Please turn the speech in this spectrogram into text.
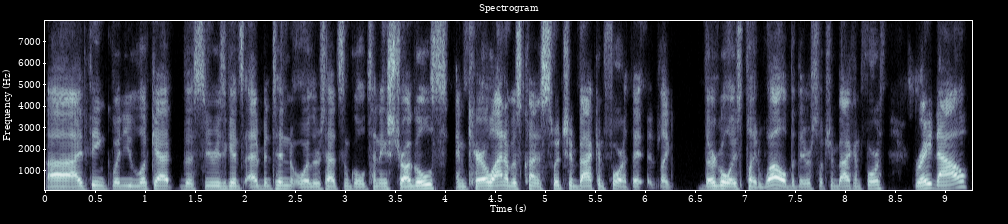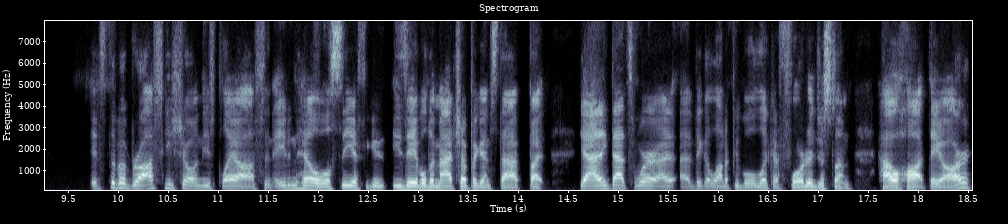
uh, I think when you look at the series against Edmonton, Oilers had some goaltending struggles, and Carolina was kind of switching back and forth. It, like their goalies played well, but they were switching back and forth. Right now, it's the Bobrovsky show in these playoffs, and Adin Hill. We'll see if he's able to match up against that. But yeah, I think that's where I, I think a lot of people look at Florida just on how hot they are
